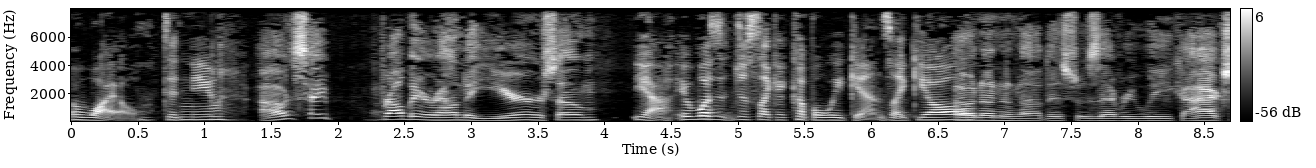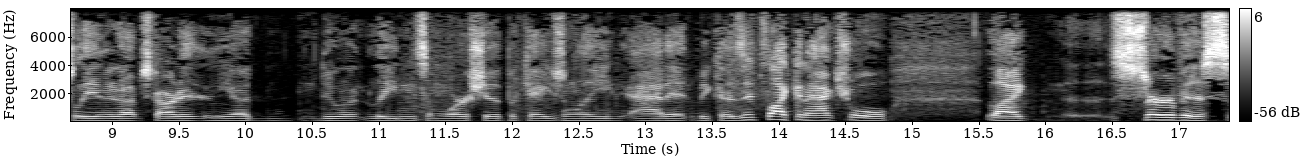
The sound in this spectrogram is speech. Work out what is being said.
a while, didn't you? I would say probably around a year or so. Yeah, it wasn't just like a couple weekends. Like y'all, Oh no no no! This was every week. I actually ended up started you know doing leading some worship occasionally at it because it's like an actual like service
